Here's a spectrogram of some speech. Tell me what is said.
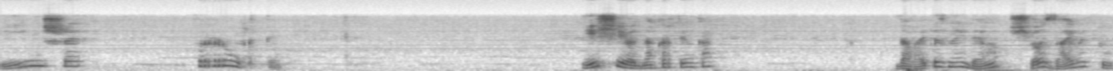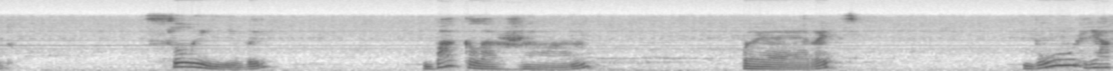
інше фрукти. І ще одна картинка. Давайте знайдемо, що зайве тут. Сливи, баклажан, перець, буряк.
